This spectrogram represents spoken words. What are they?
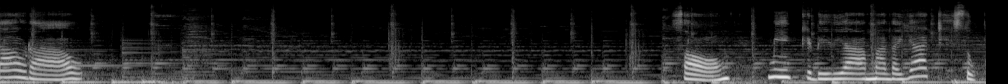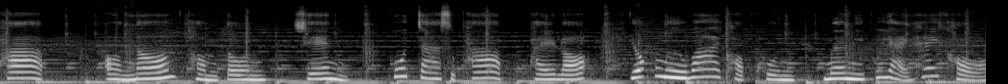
ก้าวร้าว 2. มีกิริยามารยาทที่สุภาพ อ่อนน้อมถ่อมตน เช่น พูดจาสุภาพไพเราะ ยกมือไหว้ขอบคุณเมื่อมีผู้ใหญ่ให้ของ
